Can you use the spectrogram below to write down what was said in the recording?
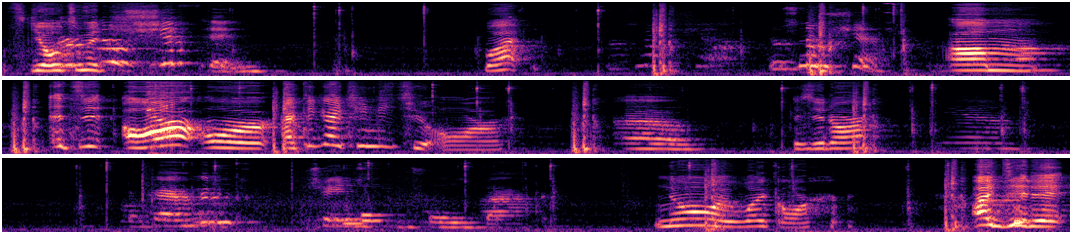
It's the There's ultimate. no shifting. What? There's no shift. There's no shift. Um, is it R or I think I changed it to R. Oh, Is it R? yeah. Okay, I'm gonna change the controls back. No, I like R. I did it.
